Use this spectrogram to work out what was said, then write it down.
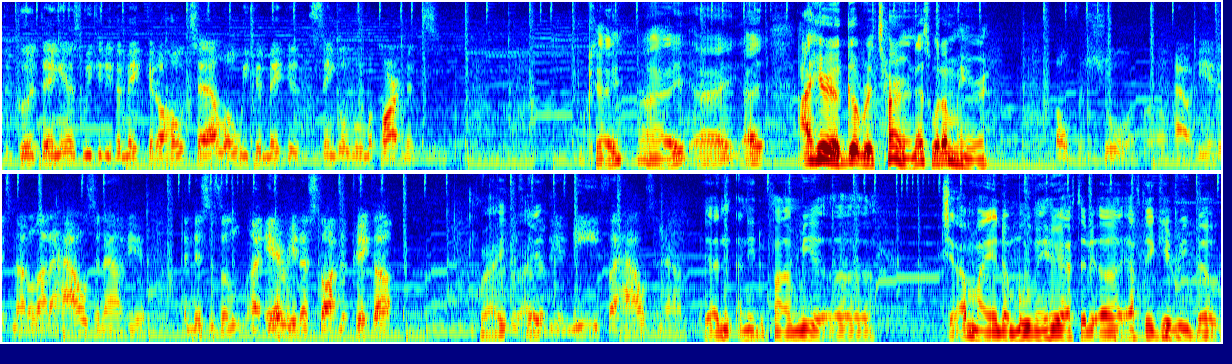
The good thing is we could either make it a hotel or we could make it single room apartments. Okay. All right. All right. I I hear a good return. That's what I'm hearing. Oh, for sure. Out here, there's not a lot of housing out here, and this is a, a area that's starting to pick up. Right. There's Right. to be a need for housing out here. Yeah. I, need- I need to find me a. Uh, shit. I might end up moving here after the uh, after it get rebuilt.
